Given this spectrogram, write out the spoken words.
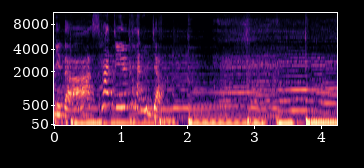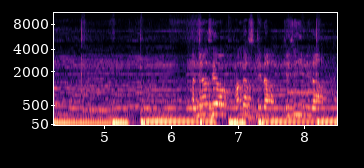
갑니다. 사진 한 장. 안녕하세요. 반갑습니다. 유진입니다.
